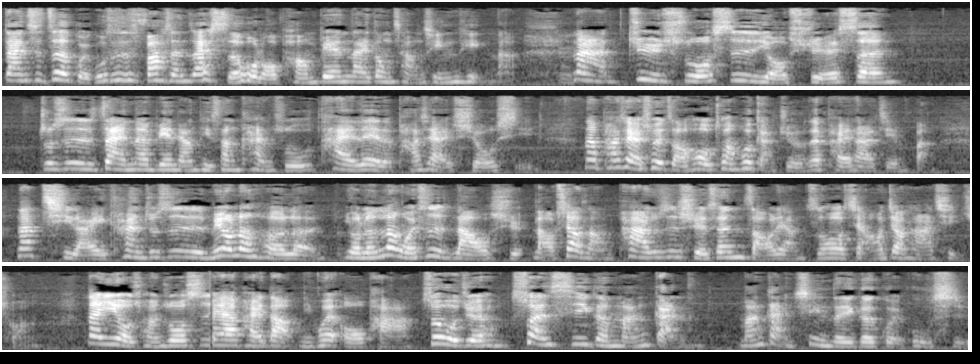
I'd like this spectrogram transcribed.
但是这个鬼故事是发生在舍火楼旁边那一栋长青亭呐、那据说是有学生就是在那边凉亭上看书，太累了，趴下来休息。那趴下来睡着后，突然会感觉有人在拍他的肩膀。那起来一看，就是没有任何人。有人认为是老学老校长怕就是学生着凉之后，想要叫他起床。但也有传说是被他拍到你会欧趴，所以我觉得算是一个蛮感蛮感性的一个鬼故事。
